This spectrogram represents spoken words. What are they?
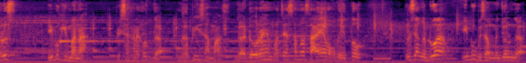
terus ibu gimana? Bisa ngerekrut nggak? Nggak bisa mas. Nggak ada orang yang percaya sama saya waktu itu. Terus yang kedua ibu bisa menjual nggak?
